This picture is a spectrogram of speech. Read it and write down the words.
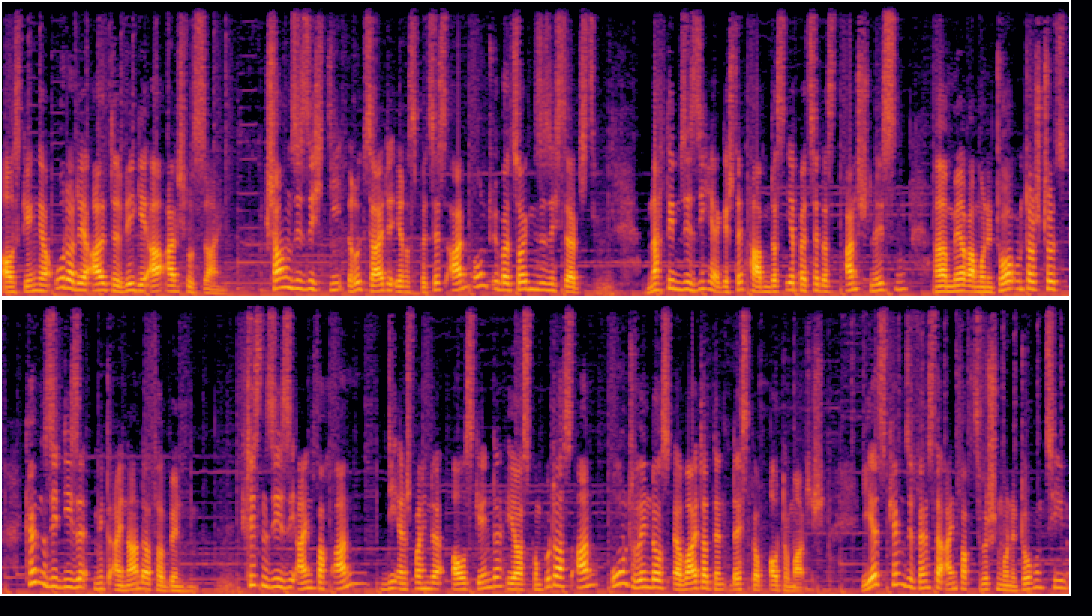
Ausgänge oder der alte WGA-Anschluss sein. Schauen Sie sich die Rückseite Ihres PCs an und überzeugen Sie sich selbst. Nachdem Sie sichergestellt haben, dass Ihr PC das Anschließen äh, mehrerer Monitore unterstützt, können Sie diese miteinander verbinden. Schließen Sie sie einfach an die entsprechende Ausgänge Ihres Computers an und Windows erweitert den Desktop automatisch. Jetzt können Sie Fenster einfach zwischen Monitoren ziehen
